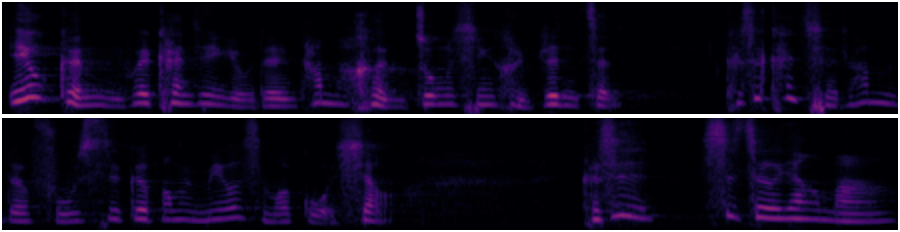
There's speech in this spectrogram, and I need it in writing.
也有可能你会看见有的人，他们很忠心、很认真，可是看起来他们的服事各方面没有什么果效。可是是这样吗？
